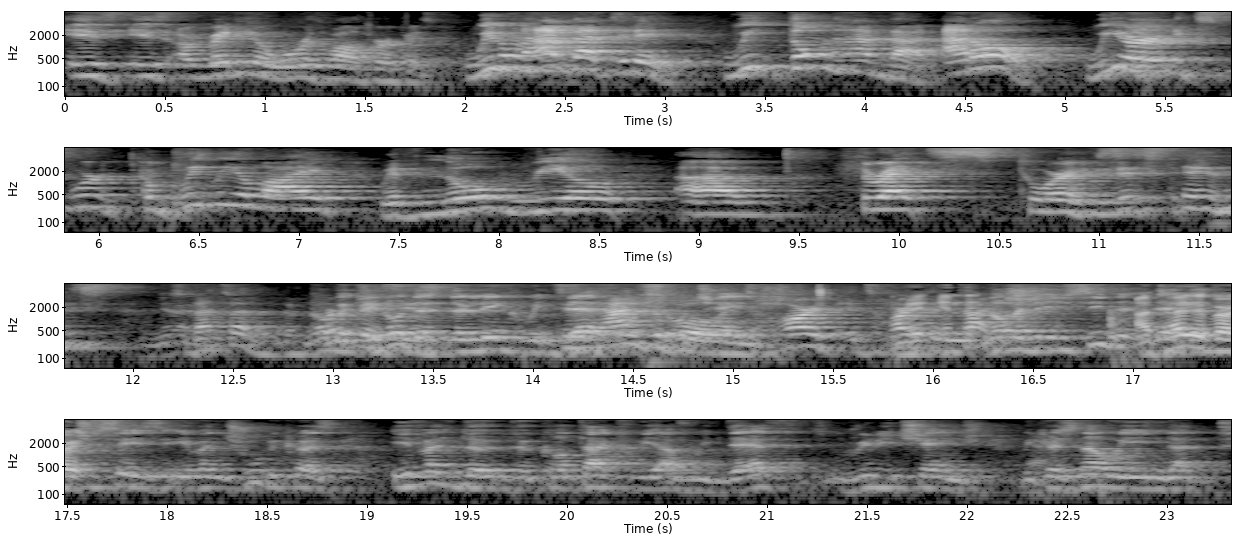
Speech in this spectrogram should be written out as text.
is, is already a worthwhile purpose. We don't have that today. We don't have that at all. We are we're completely alive with no real um, threats to our existence. Yeah. So that's what the no, purpose but you know is. the, the link with It's death also intangible. changed. It's hard. It's hard In to the- touch. No, but you see, the, I'll that, tell you that what very- you say is even true because even the, the contact we have with death really changed because now we're in that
